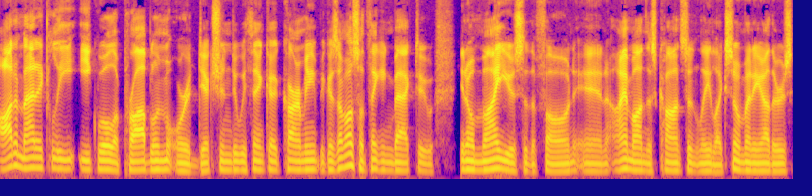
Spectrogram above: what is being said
automatically equal a problem or addiction? Do we think, uh, Carmi? Because I'm also thinking back to you know my use of the phone, and I'm on this constantly, like so many others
